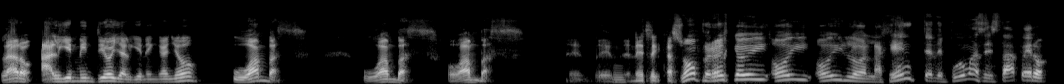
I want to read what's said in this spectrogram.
Claro, alguien mintió y alguien engañó, o ambas, o ambas, o ambas en, ese caso. No, pero es que hoy, hoy, hoy lo, la gente de Pumas está, pero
